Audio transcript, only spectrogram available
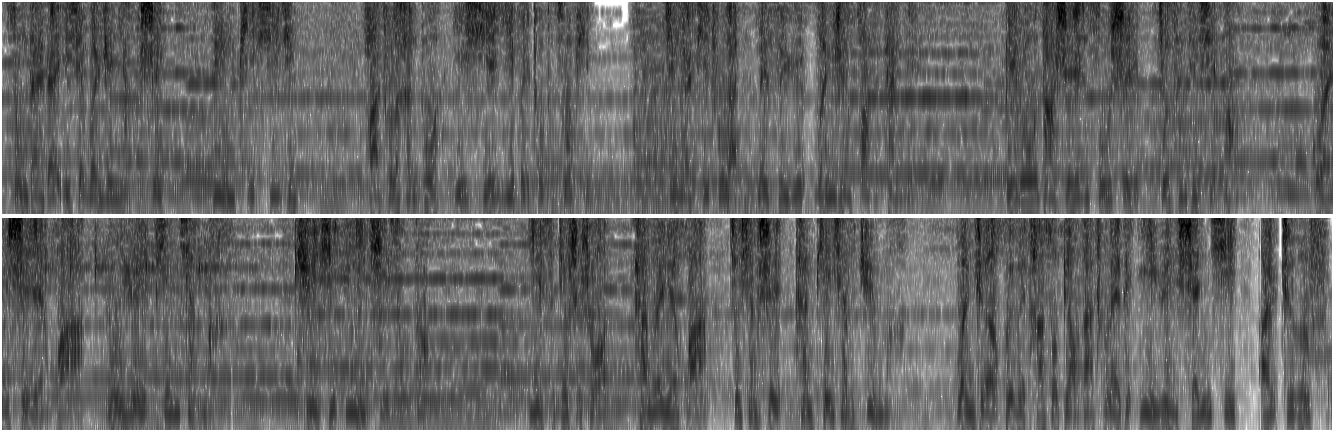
宋代的一些文人雅士另辟蹊径，画出了很多以写意为主的作品，进而提出了类似于文人画的概念。比如大诗人苏轼就曾经写道。观世人画，如阅天下马，取其意气所到。意思就是说，看文人画就像是看天下的骏马，观者会为他所表达出来的意蕴神气而折服。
